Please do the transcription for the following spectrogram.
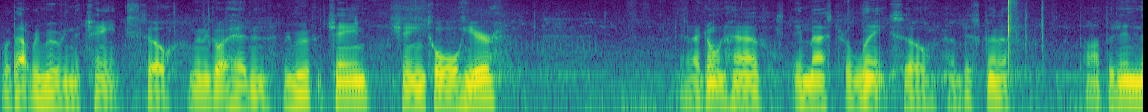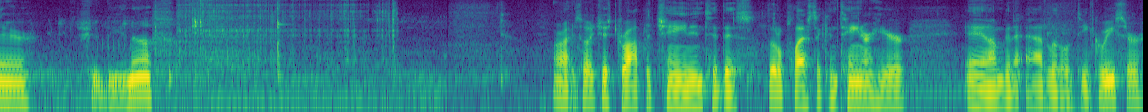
without removing the chain. So I'm going to go ahead and remove the chain, chain tool here. And I don't have a master link, so I'm just going to pop it in there. Should be enough. All right, so I just dropped the chain into this little plastic container here, and I'm going to add a little degreaser.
